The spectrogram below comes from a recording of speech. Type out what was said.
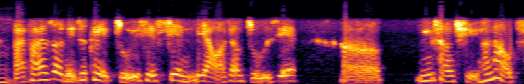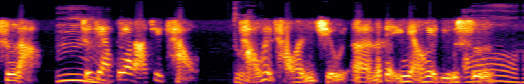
嗯摆盘的时候你就可以煮一些馅料，啊像煮一些呃淋上去，很好吃的。嗯，就这样，不要拿去炒，对炒会炒很久，呃，那个营养会流失。哦，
